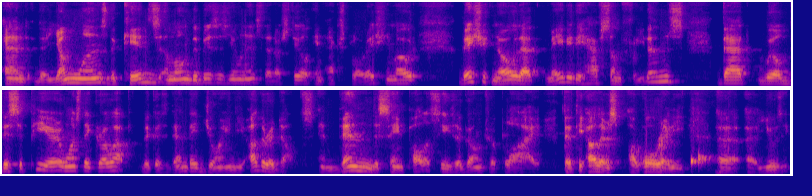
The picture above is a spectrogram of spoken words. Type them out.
and the young ones, the kids among the business units that are still in exploration mode, they should know that maybe they have some freedoms that will disappear once they grow up because then they join the other adults and then the same policies are going to apply that the others are already uh, uh, using.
